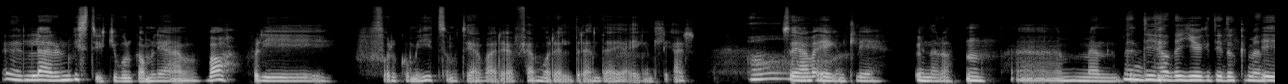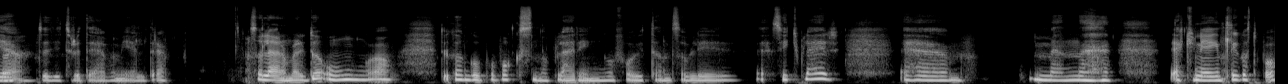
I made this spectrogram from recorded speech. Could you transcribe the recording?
Læreren visste jo ikke hvor gammel jeg var, fordi for å komme hit så måtte jeg være fem år eldre enn det jeg egentlig er. Oh. Så jeg var egentlig under 18. Men, men de, de hadde ljugd i dokumentene? Ja, de trodde jeg var mye eldre. Så læreren bare 'Du er ung, og du kan gå på voksenopplæring og få utdannelse og bli eh, sykepleier'. Eh, men jeg kunne egentlig gått på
